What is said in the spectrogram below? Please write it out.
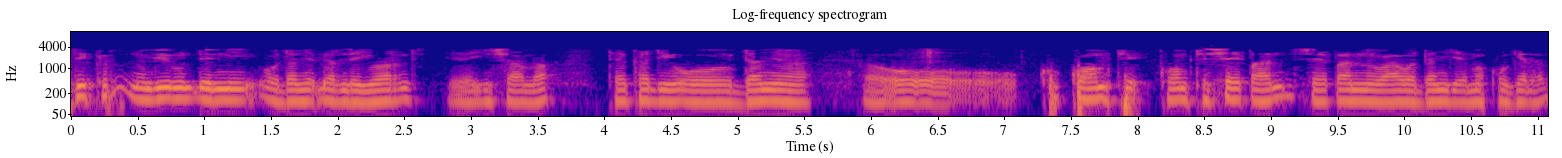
dicre no mbirunɗen ni o daña ɓernde yorde e inchallah te kadi o daña e, o komte komte cheytane cheytane ne wawa dañde e makko gueɗal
